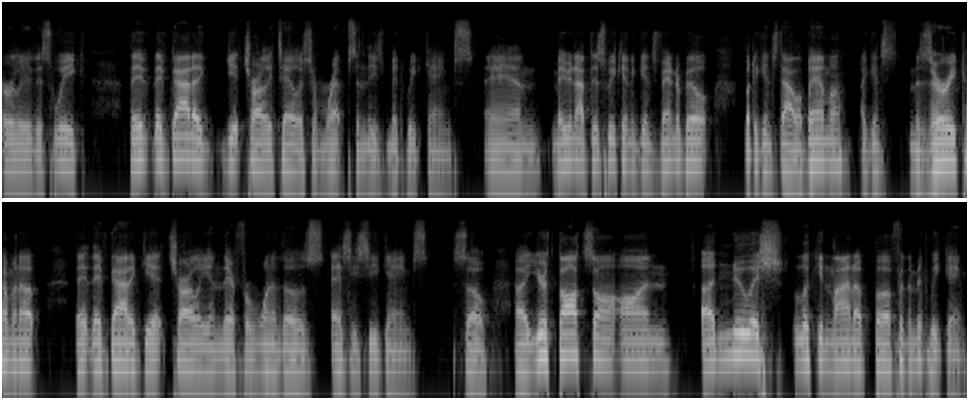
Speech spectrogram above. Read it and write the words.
earlier this week. They've they've got to get Charlie Taylor some reps in these midweek games, and maybe not this weekend against Vanderbilt, but against Alabama, against Missouri coming up. They, they've got to get Charlie in there for one of those SEC games. So, uh, your thoughts on, on a newish looking lineup uh, for the midweek game?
